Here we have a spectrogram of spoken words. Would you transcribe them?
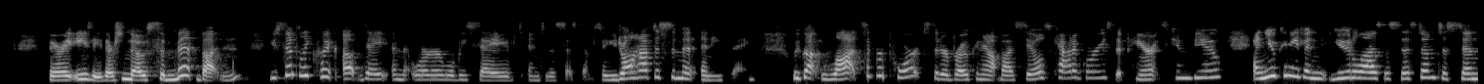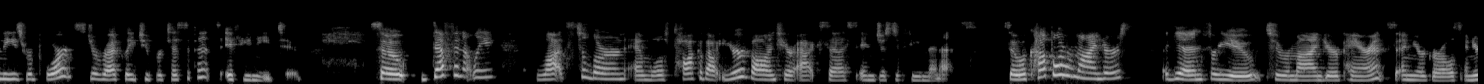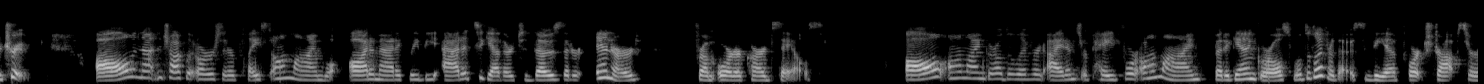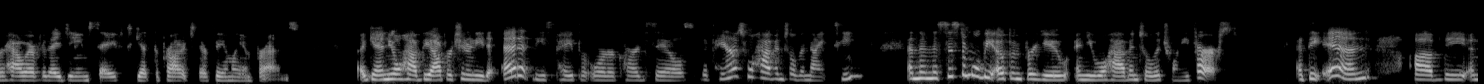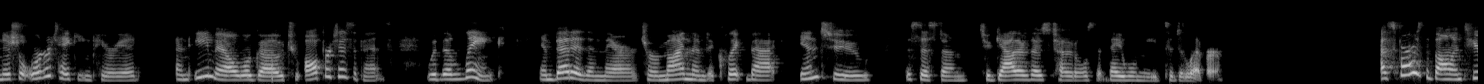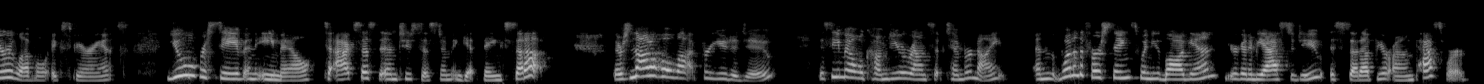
Very easy. There's no submit button. You simply click update and the order will be saved into the system. So you don't have to submit anything. We've got lots of reports that are broken out by sales categories that parents can view. And you can even utilize the system to send these reports directly to participants if you need to. So definitely lots to learn and we'll talk about your volunteer access in just a few minutes. So a couple of reminders again for you to remind your parents and your girls and your troop. All nut and chocolate orders that are placed online will automatically be added together to those that are entered from order card sales. All online girl delivered items are paid for online, but again, girls will deliver those via porch drops or however they deem safe to get the product to their family and friends. Again, you'll have the opportunity to edit these paper order card sales. The parents will have until the 19th, and then the system will be open for you and you will have until the 21st. At the end of the initial order taking period, an email will go to all participants with a link embedded in there to remind them to click back into the system to gather those totals that they will need to deliver. As far as the volunteer level experience, you will receive an email to access the M2 system and get things set up. There's not a whole lot for you to do. This email will come to you around September 9th and one of the first things when you log in, you're going to be asked to do is set up your own password.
